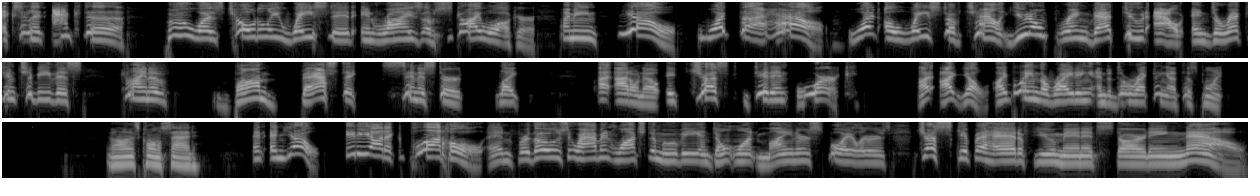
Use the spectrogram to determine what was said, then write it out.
excellent actor who was totally wasted in Rise of Skywalker. I mean, yo, what the hell? What a waste of talent. You don't bring that dude out and direct him to be this kind of bombastic, sinister, like, I, I don't know. It just didn't work. I, I, yo, I blame the writing and the directing at this point. No, that's kind of sad. And, and yo, idiotic plot hole. And for those who haven't watched the movie and don't want minor spoilers, just skip ahead a few minutes starting now.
